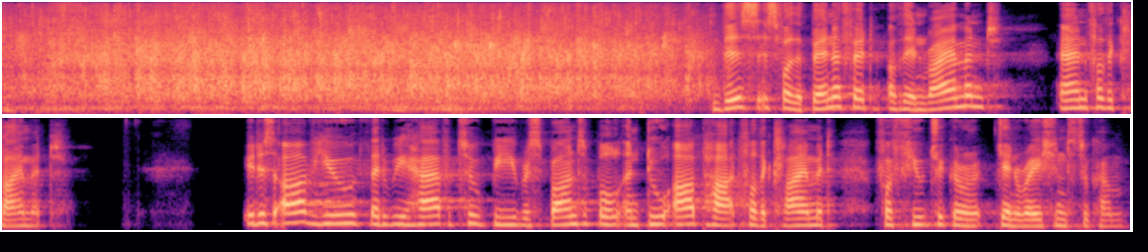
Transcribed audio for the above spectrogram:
this is for the benefit of the environment and for the climate. It is our view that we have to be responsible and do our part for the climate for future generations to come.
